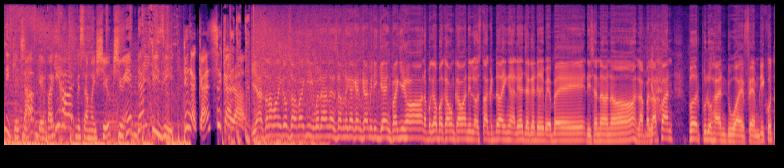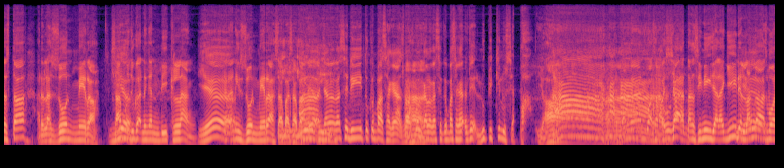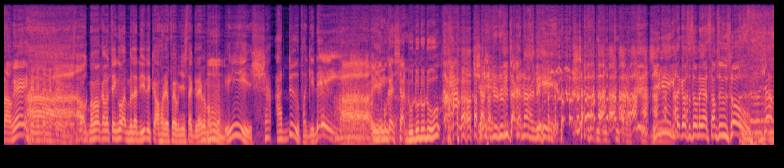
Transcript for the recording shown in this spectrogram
Ini Up Game Pagi Hot bersama Syuk, Syuib dan Fizi. Dengarkan sekarang. Ya, Assalamualaikum selamat pagi kepada anda sedang mendengarkan kami di Gang Pagi Hot. Apa khabar kawan-kawan di Lockstar Kedah? Ingat dia jaga diri baik-baik di sana no. 88.2 FM di Kota Star adalah zon merah. Sama Ya. juga dengan di Kelang. Ya. Sekarang ni zon merah sahabat-sahabat. Ah, jangan rasa diri tu kebas sangat Sebab Aha. apa Kalau rasa kebas sangat Nanti lu fikir lu siapa Ya. Jangan buat sampai tahu Syak kan? datang sini kejap lagi dia Ya. langgar semua orang, okey? Ah, sebab memang kalau tengok tadi dekat Hot FM punya Instagram memang hmm. cakap, eh Syak ada pagi ni. Ah, ini bukan Syak dudu-dudu. Syak dulu-dulu tak kenal babe. Syak dulu-dulu kenapa? Ini kita akan bersama dengan Samsul Yusof. Yap.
